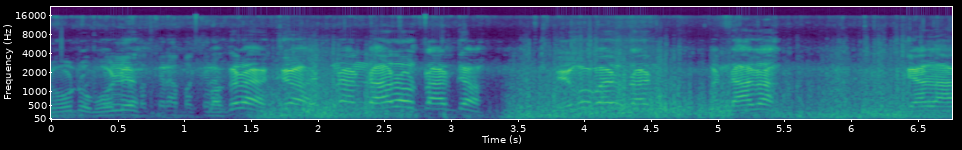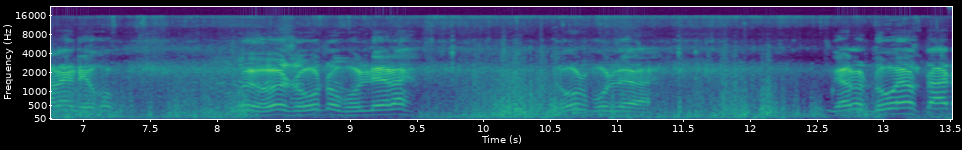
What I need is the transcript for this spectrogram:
लो तो बोले बकरा बकरा। बकरा क्या? इतना अंदाज़ा उस्ताद का। देखो भाई उस्ताद अंदाज़ा। क्या ला रहे हैं देखो। ओए ज़ोर तो बोल दे रहा है। ज़ोर बोल दे रहा है। क्या तो दो है उस्ताद।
